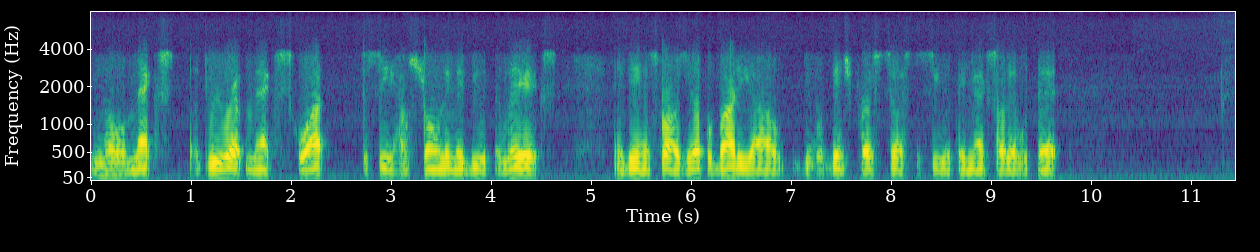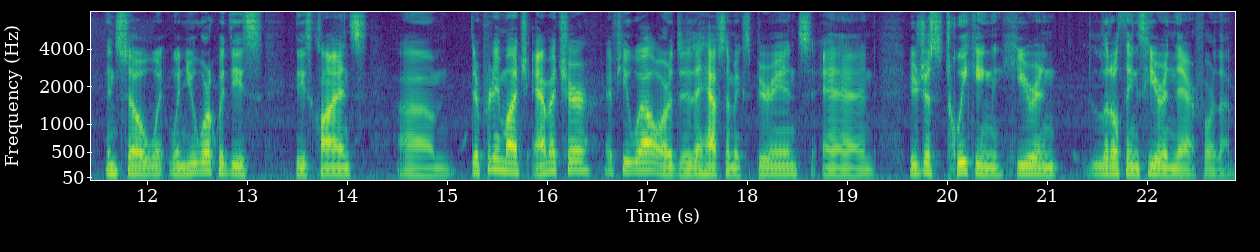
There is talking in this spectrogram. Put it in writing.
you know a max a three rep max squat to see how strong they may be with the legs. And then as far as the upper body, I'll do a bench press test to see what they max out at with that. And so when when you work with these these clients, um, they're pretty much amateur, if you will, or do they have some experience and you're just tweaking here and little things here and there for them?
